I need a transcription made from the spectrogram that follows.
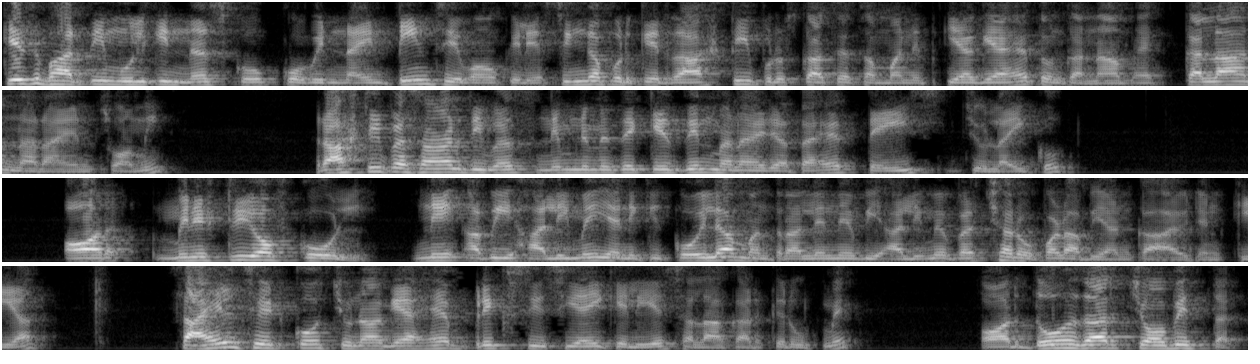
किस भारतीय मूल की नर्स को कोविड 19 सेवाओं के लिए सिंगापुर के राष्ट्रीय पुरस्कार से सम्मानित किया गया है तो उनका नाम है कला नारायण स्वामी। राष्ट्रीय प्रसारण दिवस निम्न में से किस दिन मनाया जाता है 23 जुलाई को? और मिनिस्ट्री ऑफ़ कोल ने अभी हाल ही में यानी कि कोयला मंत्रालय ने अभी हाल ही में वृक्षारोपण अभियान का आयोजन किया। साहिल सेठ को चुना गया है ब्रिक्स सीसीआई के लिए सलाहकार के रूप में। और 2024 तक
